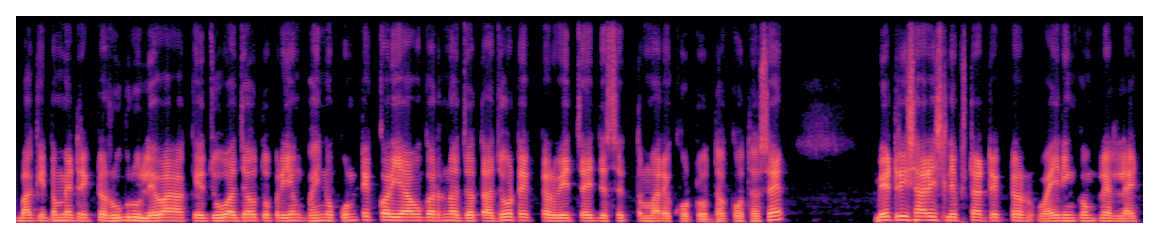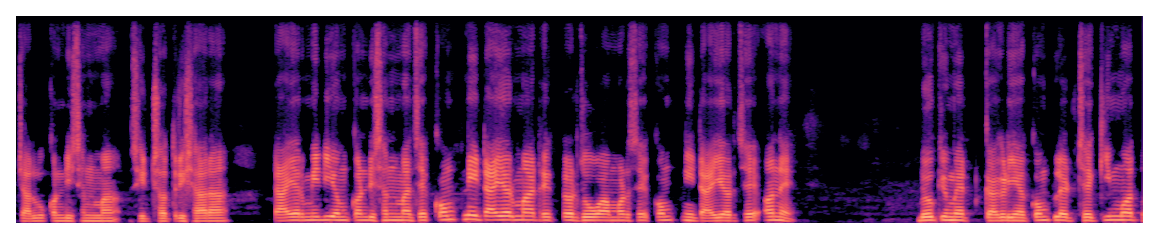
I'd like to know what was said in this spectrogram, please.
બાકી તમે ટ્રેક્ટર રૂબરૂ લેવા કે જોવા જાઓ તો પ્રિયંકભાઈનો કોન્ટેક કર્યા વગર ન જતા જો ટ્રેક્ટર વેચાઈ જશે તમારે ખોટો ધક્કો થશે. બેટરી સારી, સ્લેપસ્ટાર ટ્રેક્ટર વાયરિંગ કમ્પ્લેટ લાઇટ ચાલુ કન્ડિશનમાં સીટ છત્રી સારા, ટાયર મીડિયમ કન્ડિશનમાં છે. કંપની ટાયરમાં ટ્રેક્ટર જોવા મળશે કંપની ટાયર છે અને ડોક્યુમેન્ટ કાગળિયા કમ્પ્લેટ છે. કિંમત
